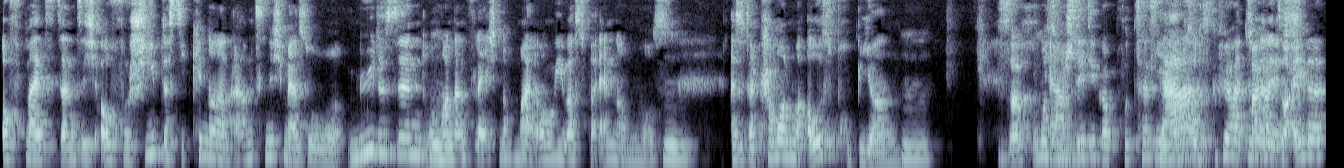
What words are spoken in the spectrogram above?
oftmals dann sich auch verschiebt, dass die Kinder dann abends nicht mehr so müde sind und man dann vielleicht noch mal irgendwie was verändern muss. Mhm. Also da kann man nur ausprobieren. Mhm. Das ist auch immer ja. so ein stetiger Prozess. Ja, wenn man so das Gefühl hat, natürlich. man hat so eine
